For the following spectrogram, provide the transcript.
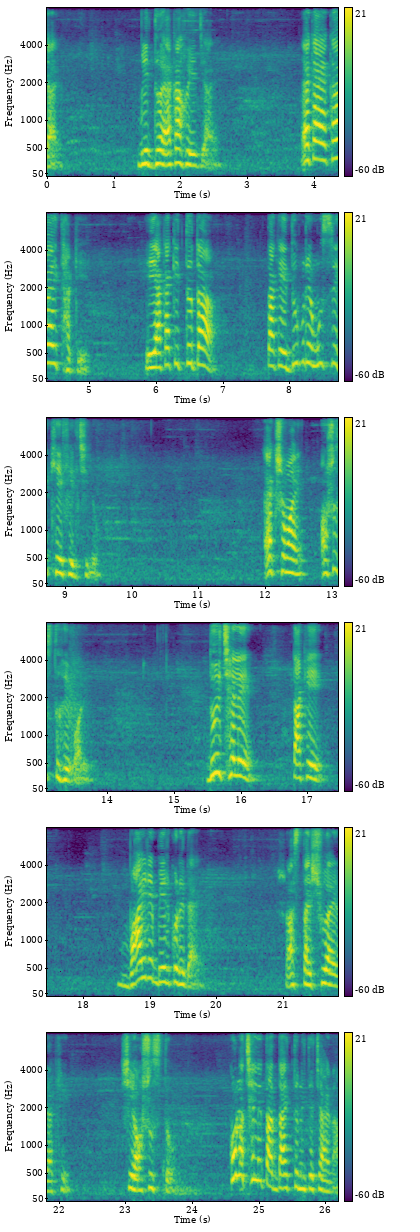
যায়, বৃদ্ধ একা হয়ে যায়। একা একাই থাকে। এই একাকিত্বটা তাকে দুমড়ে মুচড়ে খেয়ে ফেলছিল। এক সময় অসুস্থ হয়ে পড়ে। দুই ছেলে তাকে বাইরে বের করে দেয়, রাস্তায় শুয়ায় রাখে। সে অসুস্থ। কোনো ছেলে তার দায়িত্ব নিতে চায় না।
